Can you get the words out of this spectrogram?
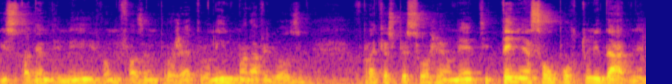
isso está dentro de mim, vamos fazer um projeto lindo, maravilhoso, para que as pessoas realmente tenham essa oportunidade, né?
